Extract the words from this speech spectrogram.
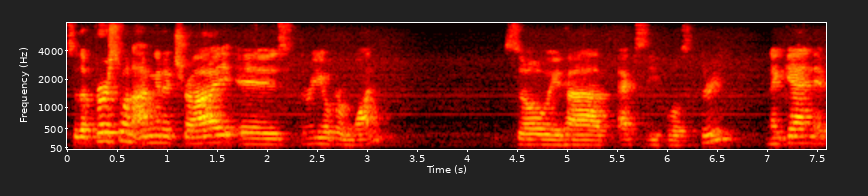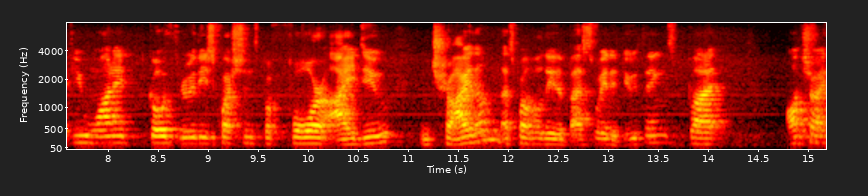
So the first one I'm going to try is 3 over 1. So we have x equals 3. And again, if you want to go through these questions before I do and try them, that's probably the best way to do things. But I'll try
